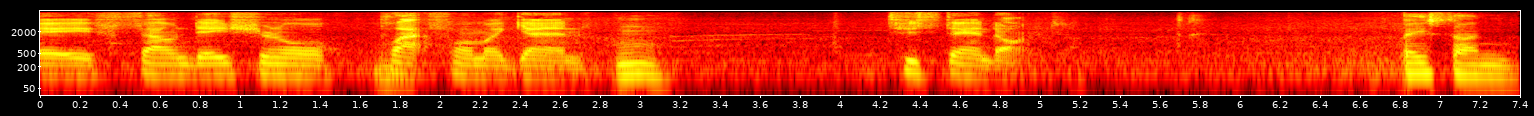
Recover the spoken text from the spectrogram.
a foundational platform again Mm. to stand on. based on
